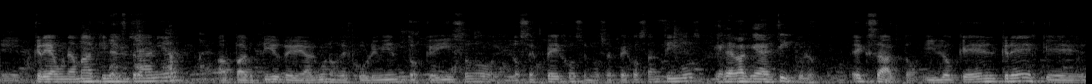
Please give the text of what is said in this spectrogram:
eh, crea una máquina extraña a partir de algunos descubrimientos que hizo en los espejos, en los espejos antiguos. Es la máquina del título. Exacto, y lo que él cree es que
